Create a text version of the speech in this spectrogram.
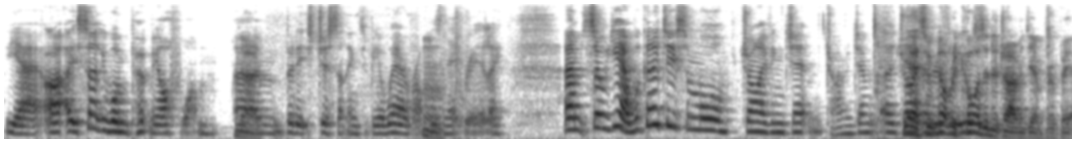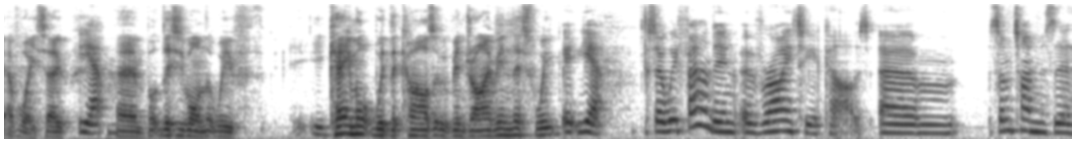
yeah, I, it certainly wouldn't put me off one. Um, No. But it's just something to be aware of, Hmm. isn't it? Really. Um, so yeah, we're going to do some more driving gem, driving gem, uh, driving Yeah, so we've not recorded a driving gem for a bit, have we? So, Yeah, um, but this is one that we've. It came up with the cars that we've been driving this week. It- yeah. So we found in a variety of cars. Um, sometimes the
